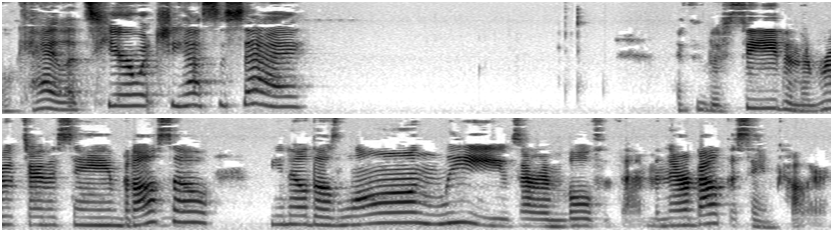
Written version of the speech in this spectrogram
Okay, let's hear what she has to say. I think the seed and the roots are the same, but also, you know, those long leaves are in both of them, and they're about the same color.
